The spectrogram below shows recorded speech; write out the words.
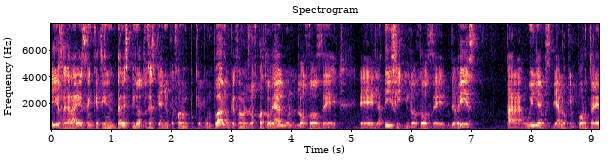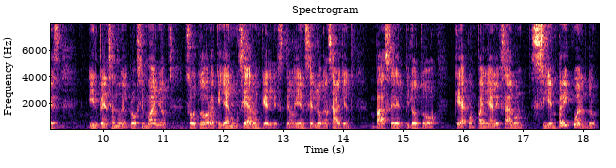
Ellos agradecen que tienen tres pilotos este año que fueron que puntuaron, que fueron los cuatro de Albon, los dos de eh, Latifi y los dos de, de. Para Williams ya lo que importa es ir pensando en el próximo año, sobre todo ahora que ya anunciaron que el estadounidense Logan Sargent va a ser el piloto que acompaña a Alex Albon, siempre y cuando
